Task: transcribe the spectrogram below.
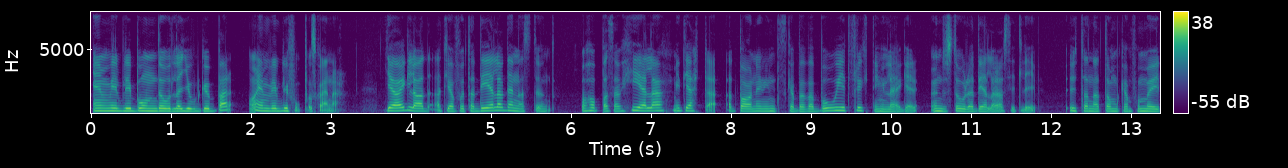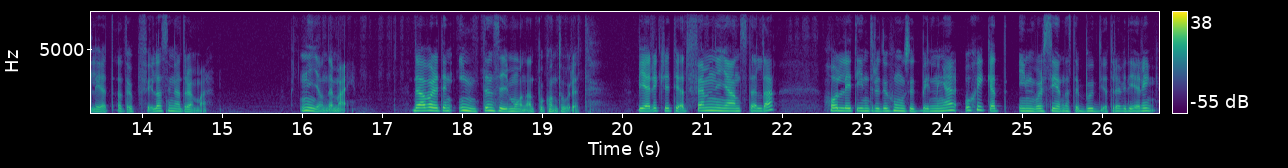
en vill bli bonde och odla jordgubbar och en vill bli fotbollsstjärna. Jag är glad att jag får ta del av denna stund och hoppas av hela mitt hjärta att barnen inte ska behöva bo i ett flyktingläger under stora delar av sitt liv, utan att de kan få möjlighet att uppfylla sina drömmar. 9 maj. Det har varit en intensiv månad på kontoret. Vi har rekryterat fem nya anställda, hållit introduktionsutbildningar och skickat in vår senaste budgetrevidering.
